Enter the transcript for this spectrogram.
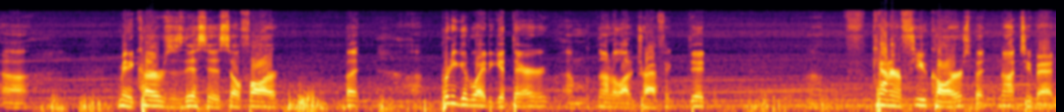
uh, many curves as this is so far, but pretty good way to get there um, with not a lot of traffic. Did um, counter a few cars, but not too bad.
